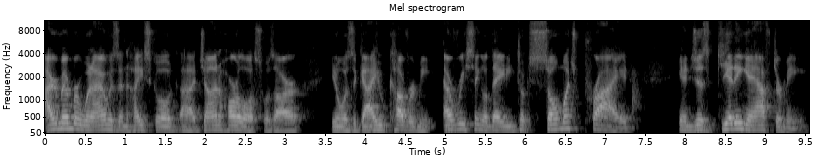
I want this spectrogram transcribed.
I remember when I was in high school, uh, John Harlos was our, you know, was the guy who covered me every single day, and he took so much pride in just getting after me.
